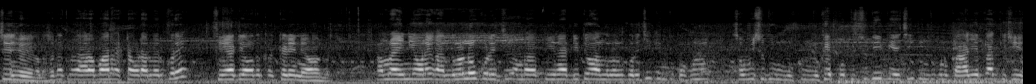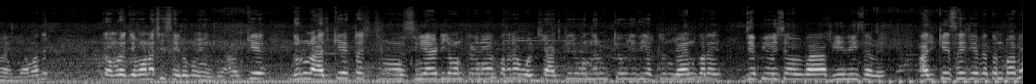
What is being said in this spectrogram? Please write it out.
চেঞ্জ হয়ে গেল। সেটা আবার একটা অর্ডার বের করে সিনিয়রিটি আমাদের কেড়ে নেওয়া হলো। আমরা এই নিয়ে অনেক আন্দোলনও করেছি, আমরা পিএনআরডিতেও আন্দোলন করেছি, কিন্তু কখনো সবই শুধু মুখ- মুখে প্রতিশ্রুতিই পেয়েছি, কিন্তু কোনো কাজের কাজ কিছুই হয়নি। আমাদের, আমরা যেমন আছি সেরকমই হয়েছে। আজকে, ধরুন আজকে একটা সিনিয়রিটি যেমন কেড়ে নেওয়ার কথাটা বলছি, আজকে যেমন ধরুন কেউ যদি একজন জয়েন করে জেপি হিসাবে বা ভিএল হিসাবে, আজকে সে যে বেতন পাবে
